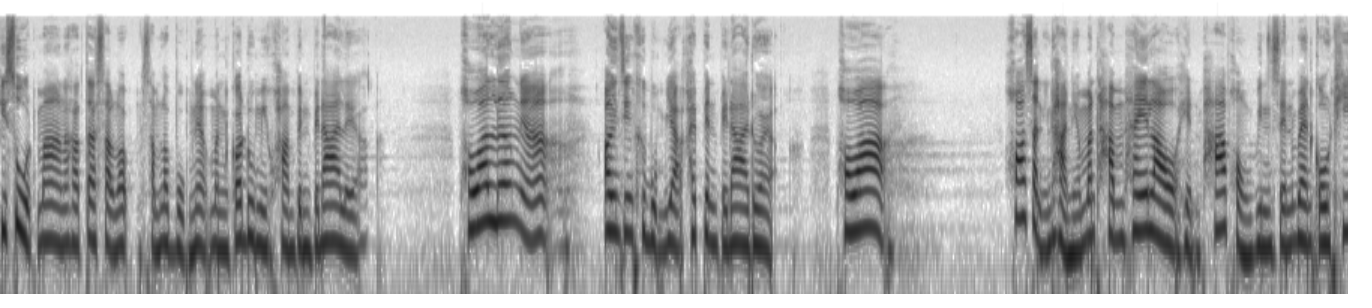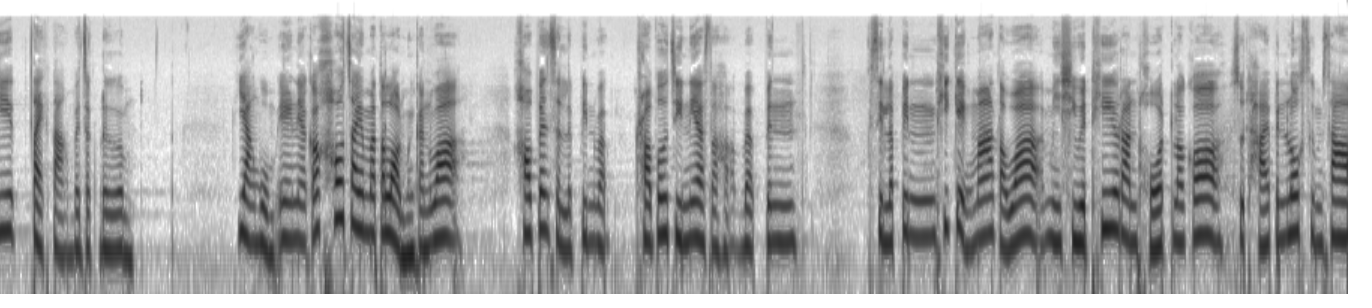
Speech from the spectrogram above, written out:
พิสูจน์มากนะคะ แต่สำหรับสำหรับบุ๋มเนี่ยมันก็ดูมีความเป็นไปได้เลยอะเพราะว่าเรื่องเนี้ย เอาจริงๆ คือบุ๋มอยากให้เป็นไปได้ด้วยอะเพราะว่าข้อสันนิษฐานเนี้ยมันทำให้เราเห็นภาพของวินเซนต์แวนโกที่แตกต่างไปจากเดิม อย่างบุ๋มเองเนี่ยก็เข้าใจมาตลอดเหมือนกันว่า เขาเป็นศิลปินแบบ trouble genius อะค่ะแบบเป็นศิลปินที่เก่งมากแต่ว่ามีชีวิตที่รันทด แล้วก็สุดท้ายเป็นโรคซึมเศร้า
